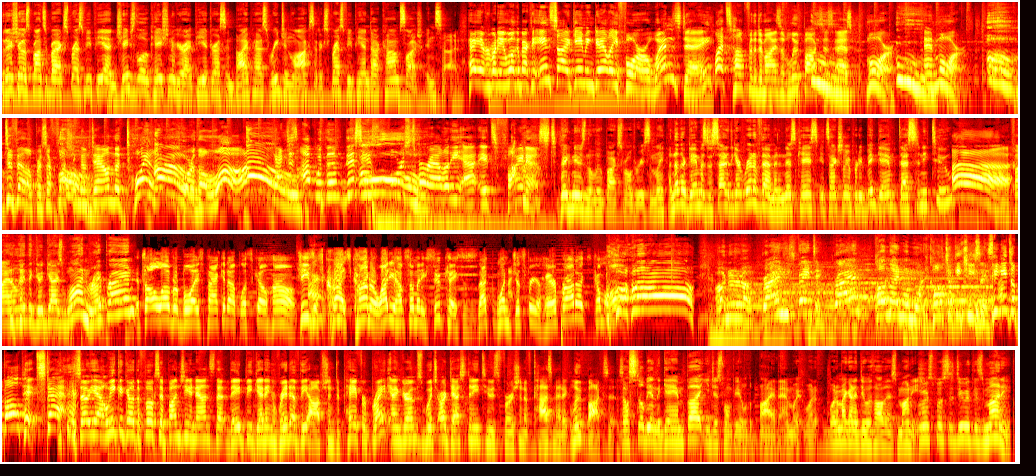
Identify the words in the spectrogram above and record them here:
Today's show is sponsored by ExpressVPN. Change the location of your IP address and bypass region locks at expressvpn.com/inside. Hey everybody, and welcome back to Inside Gaming Daily for Wednesday. Let's hunt for the demise of loot boxes as more and more oh. developers are flushing them oh. down the toilet Oh. before the law Oh. catches up with them. This is Oh. forced morality at its finest. Big news in the loot box world recently. Another game has decided to get rid of them, and in this case, it's actually a pretty big game, Destiny 2. Ah, Finally, the good guys won, right, Brian? It's all over, boys. Pack it up. Let's go home. Jesus All right. Christ, Connor, why do you have so many suitcases? Is that one just for your hair products? Come on. Oh! No no no! Brian, he's fainting. Brian, call 911. Call Chuck E. Cheese's. He needs a ball pit stat. so yeah, a week ago, the folks at Bungie announced that they'd be getting rid of the option to pay for Bright Engrams, which are Destiny 2's version of cosmetic loot boxes. They'll still be in the game, but you just won't be able to buy them. Wait, what? What am I gonna do with all this money? What am I supposed to do with this money?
